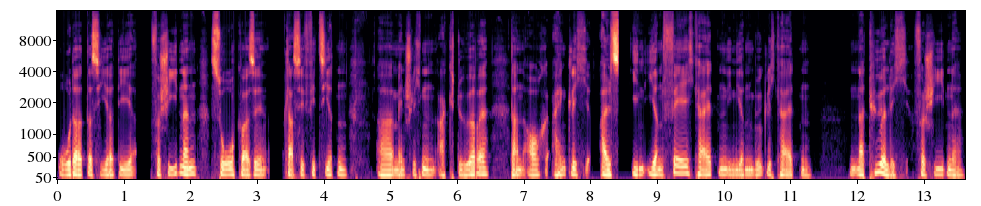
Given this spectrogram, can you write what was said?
oder dass hier die verschiedenen so quasi klassifizierten äh, menschlichen Akteure dann auch eigentlich als in ihren Fähigkeiten, in ihren Möglichkeiten natürlich verschiedene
